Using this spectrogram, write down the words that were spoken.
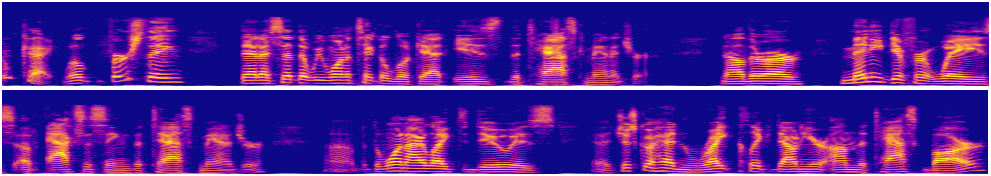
Okay, well, first thing that I said that we want to take a look at is the Task Manager. Now, there are many different ways of accessing the Task Manager, uh, but the one I like to do is uh, just go ahead and right click down here on the taskbar,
